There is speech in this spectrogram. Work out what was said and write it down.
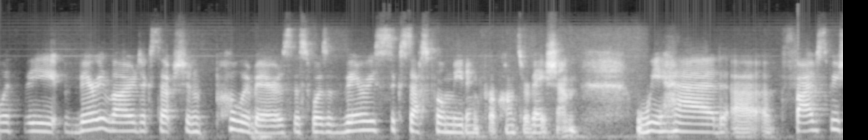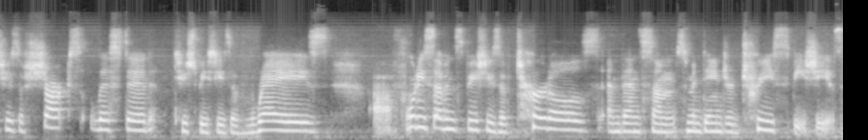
With the very large exception of polar bears, this was a very successful meeting for conservation. We had uh, five species of sharks listed, two species of rays, uh, 47 species of turtles, and then some, some endangered tree species.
